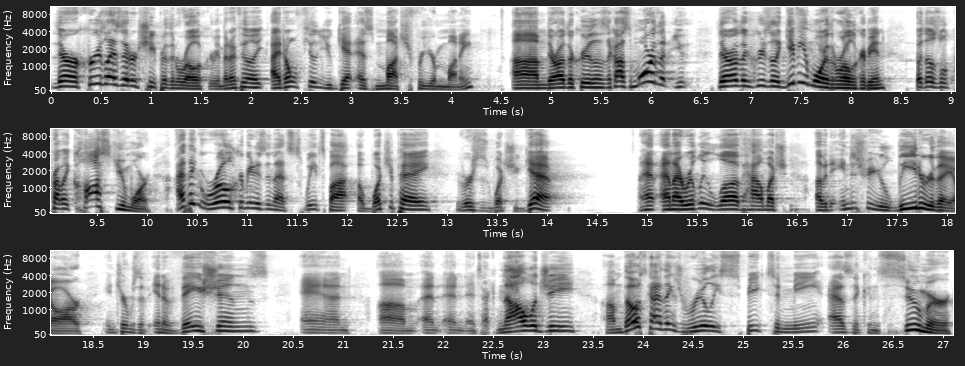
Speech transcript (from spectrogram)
there are cruise lines that are cheaper than Royal Caribbean, but I feel like I don't feel you get as much for your money. Um, there are other cruise lines that cost more than you. There are other cruise lines that give you more than Royal Caribbean, but those will probably cost you more. I think Royal Caribbean is in that sweet spot of what you pay versus what you get. And, and I really love how much of an industry leader they are in terms of innovations and um, and, and and technology. Um, those kind of things really speak to me as a consumer,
